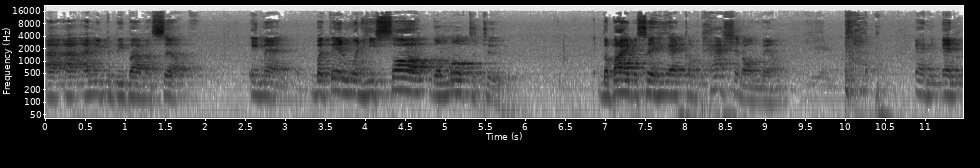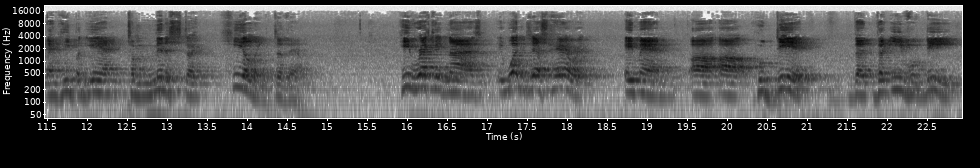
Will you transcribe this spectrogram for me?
I, I, need to be by myself. Amen. But then when he saw the multitude, the Bible said he had compassion on them. and, and, and he began to minister healing to them. He recognized it wasn't just Herod amen, uh, uh, who did the, the evil deed,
